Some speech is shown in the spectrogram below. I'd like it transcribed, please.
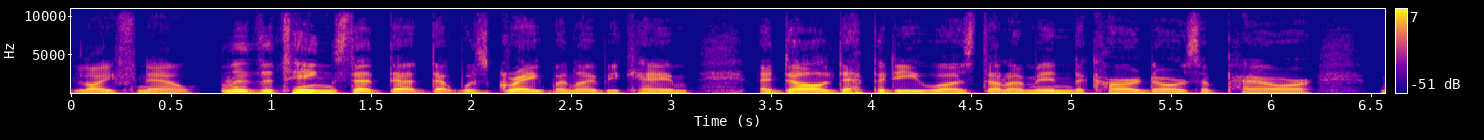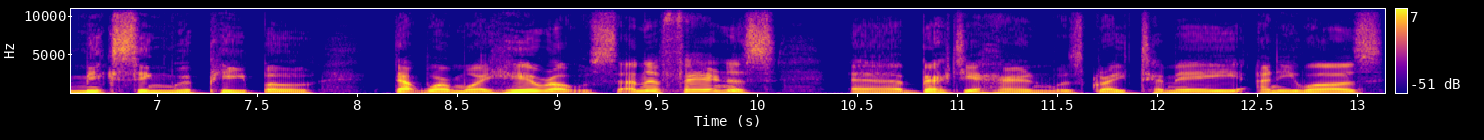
life now. One of the things that, that, that was great when I became a Dáil deputy was that I'm in the corridors of power, mixing with people that were my heroes. And in fairness, uh, Bertie Ahern was great to me, and he was.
